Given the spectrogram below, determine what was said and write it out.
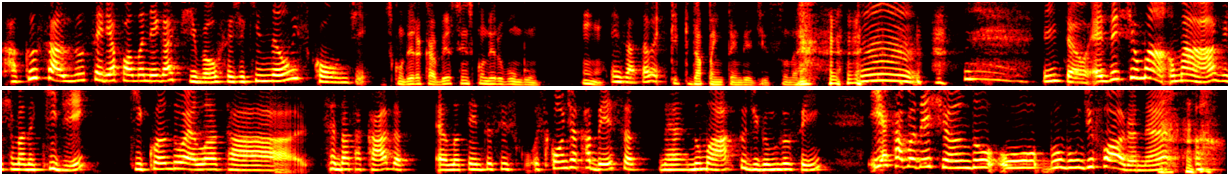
Kakusazu seria a forma negativa, ou seja, que não esconde. Esconder a cabeça sem esconder o bumbum. Hum, Exatamente. o que, que dá pra entender disso, né? Hum. Então, existe uma, uma ave chamada kiji, que quando ela tá sendo atacada, ela tenta se esco- esconde a cabeça, né, no mato, digamos assim, e acaba deixando o bumbum de fora, né?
